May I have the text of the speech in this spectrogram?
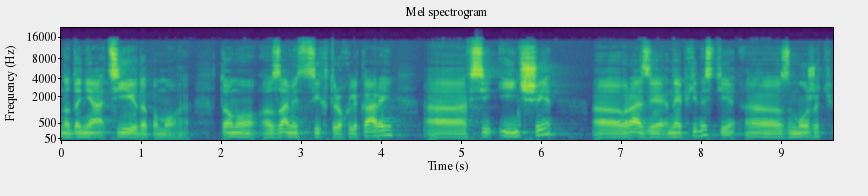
надання цієї допомоги. Тому е, замість цих трьох лікарень е, всі інші в разі необхідності зможуть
